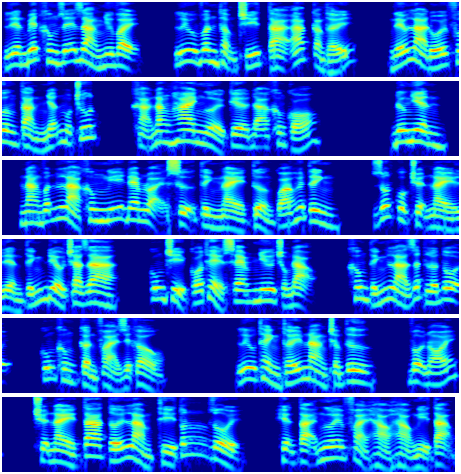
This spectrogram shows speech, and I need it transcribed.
Liên biết không dễ dàng như vậy, Lưu Vân thậm chí tà ác cảm thấy, nếu là đối phương tàn nhẫn một chút, khả năng hai người kia đã không có. Đương nhiên, nàng vẫn là không nghĩ đem loại sự tình này tưởng quá huyết tinh, rốt cuộc chuyện này liền tính điều tra ra, cũng chỉ có thể xem như chống đạo, không tính là rất lớn tội, cũng không cần phải diệt khẩu. Lưu Thành thấy nàng chấm tư, vội nói, chuyện này ta tới làm thì tốt rồi, hiện tại ngươi phải hảo hảo nghỉ tạm.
